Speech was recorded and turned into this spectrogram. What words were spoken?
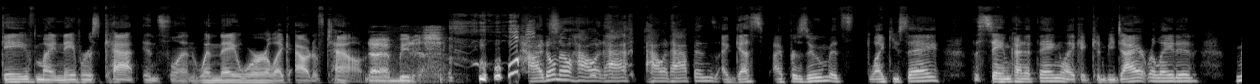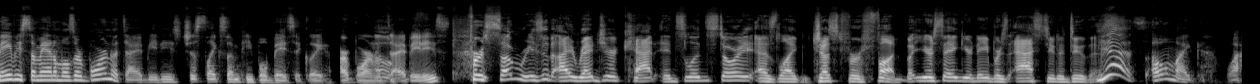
gave my neighbor's cat insulin when they were like out of town. Diabetes. I don't know how it ha- how it happens. I guess I presume it's like you say, the same kind of thing. Like it can be diet related, maybe some animals are born with diabetes, just like some people basically are born with Oh. diabetes. For some reason, I read your cat insulin story as like just for fun, but you're saying your neighbors asked you to do this. Yes. Oh my. g- Wow.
